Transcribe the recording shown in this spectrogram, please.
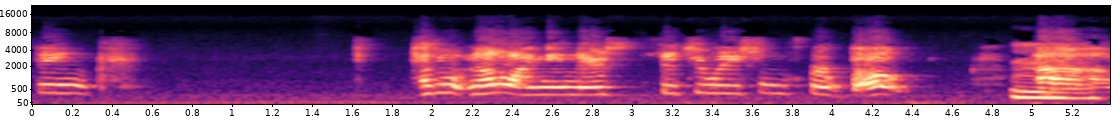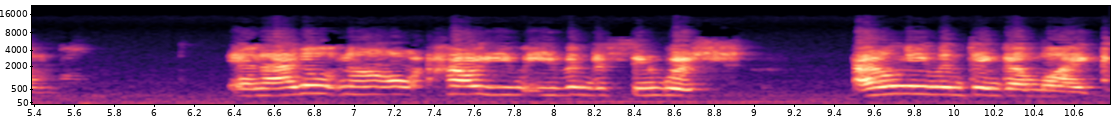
think, I don't know. I mean, there's situations for both. Mm. Um, and I don't know how you even distinguish. I don't even think I'm like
